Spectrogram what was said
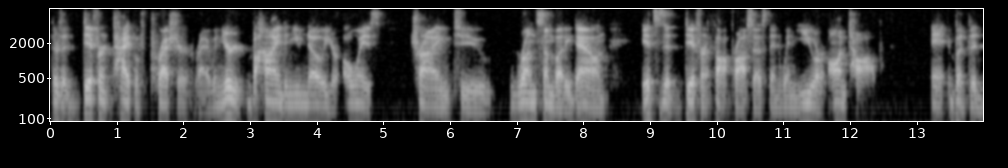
there's a different type of pressure, right? When you're behind and you know you're always trying to run somebody down, it's a different thought process than when you are on top. And, but the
